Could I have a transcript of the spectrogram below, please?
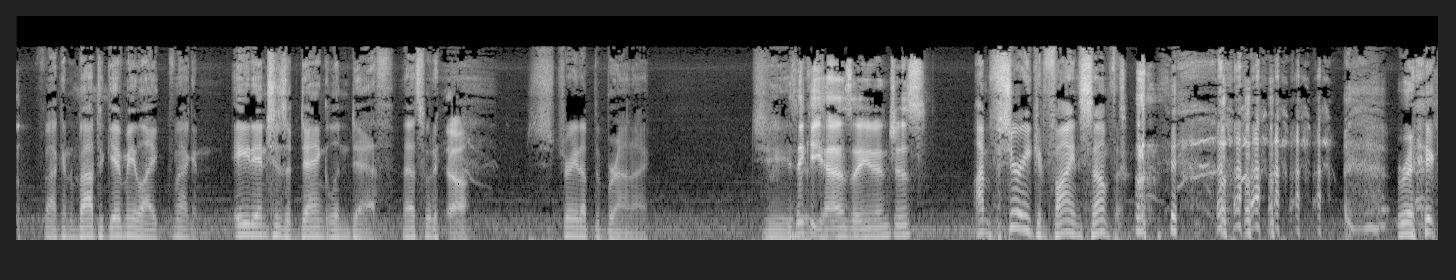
Fucking about to give me like fucking eight inches of dangling death. That's what it, Yeah. straight up the brown eye. Jesus. You think he has eight inches? I'm sure he could find something. Rick,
